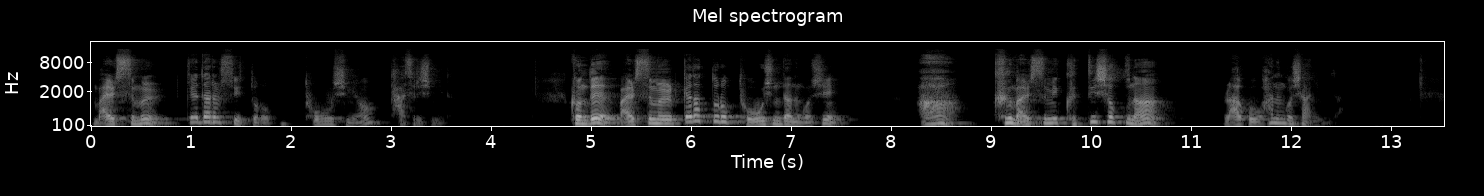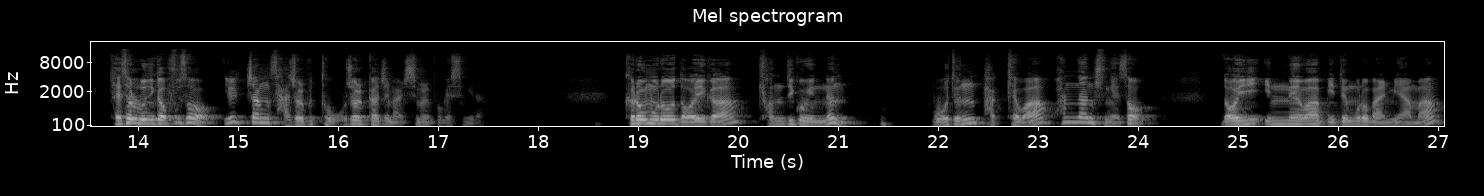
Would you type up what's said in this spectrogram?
말씀을 깨달을 수 있도록 도우시며 다스리십니다. 그런데 말씀을 깨닫도록 도우신다는 것이 아, 그 말씀이 그 뜻이었구나 라고 하는 것이 아닙니다. 데살로니가 후서 1장 4절부터 5절까지 말씀을 보겠습니다. 그러므로 너희가 견디고 있는 모든 박해와 환난 중에서 너희 인내와 믿음으로 말미암아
